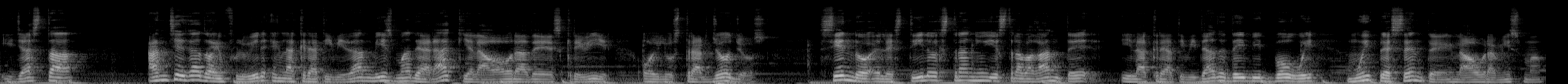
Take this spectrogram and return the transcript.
y ya está, han llegado a influir en la creatividad misma de Araki a la hora de escribir o ilustrar JoJo's siendo el estilo extraño y extravagante y la creatividad de David Bowie muy presente en la obra misma.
